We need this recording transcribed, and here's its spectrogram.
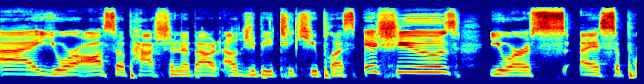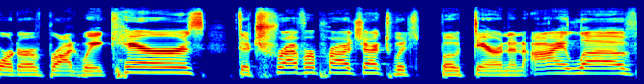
Uh, you are also passionate about LGBTQ plus issues. You are a supporter of Broadway Cares, the Trevor Project, which both Darren and I love.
